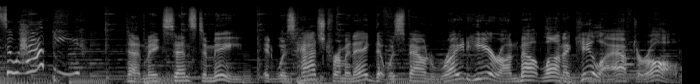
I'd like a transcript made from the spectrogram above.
so happy! That makes sense to me. It was hatched from an egg that was found right here on Mount Lanakila, after all.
